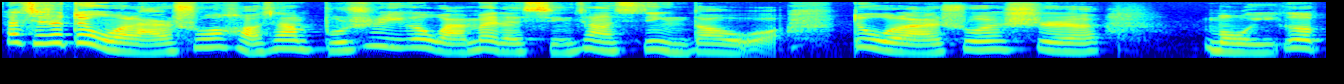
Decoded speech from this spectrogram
那其实对我来说，好像不是一个完美的形象吸引到我，对我来说是某一个。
